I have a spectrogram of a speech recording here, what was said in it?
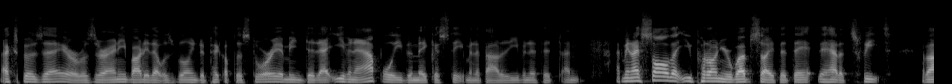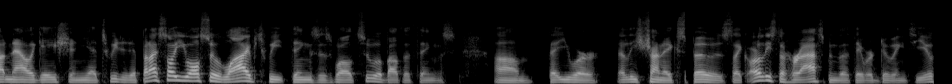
expose or was there anybody that was willing to pick up the story? I mean did even apple even make a statement about it even if it i mean i saw that you put on your website that they, they had a tweet about an allegation. Had tweeted it but i saw you also live tweet things as well too about the things um, that you were at least trying to expose, like, or at least the harassment that they were doing to you.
